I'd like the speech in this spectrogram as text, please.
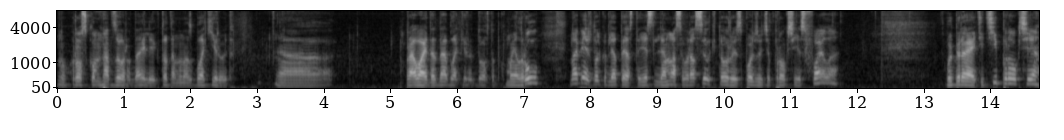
ну, Роскомнадзора, да, или кто там у нас блокирует э, провайдер, да, блокирует доступ к Mail.ru. Но опять же только для теста. Если для массовой рассылки, тоже используйте прокси из файла. Выбираете тип прокси,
